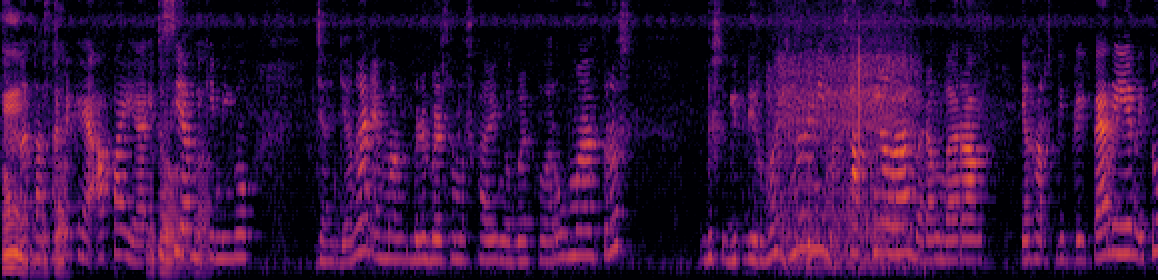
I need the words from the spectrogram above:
Hmm, batasannya betul. kayak apa ya? Itu Betul, sih yang betul. bikin bingung. Jangan-jangan emang bener-bener sama sekali nggak boleh keluar rumah. Terus di, rumah gimana nih? Masaknya lah barang-barang yang harus dipreparein itu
